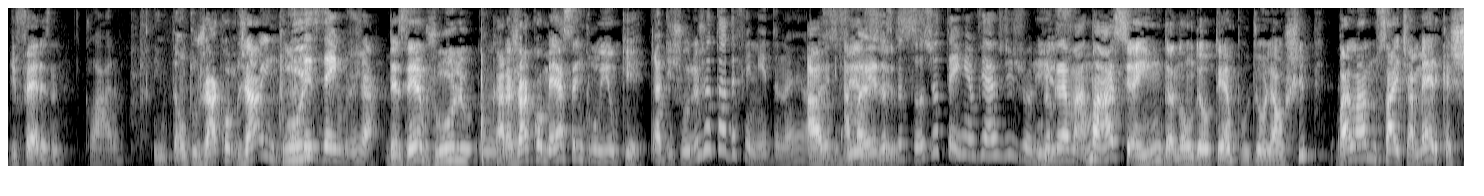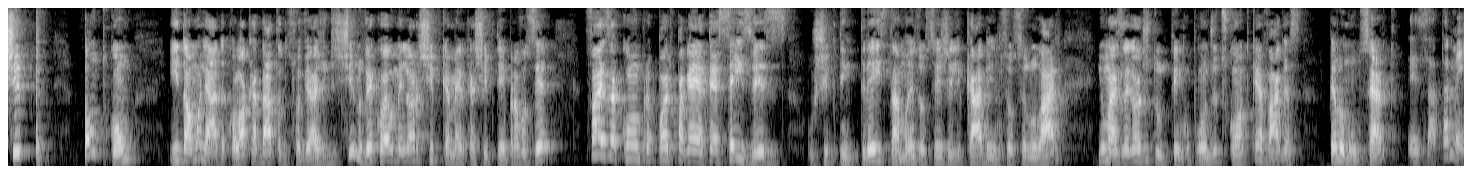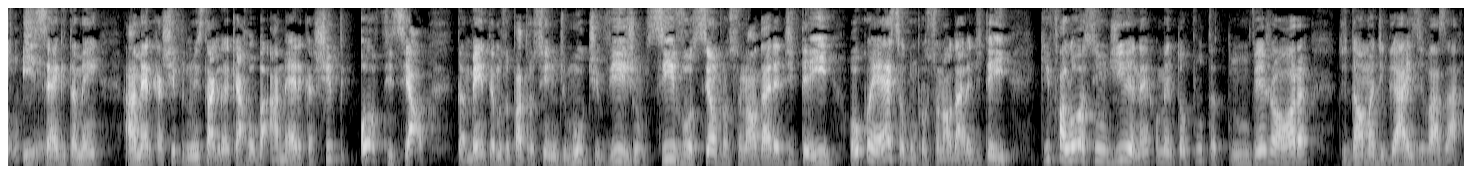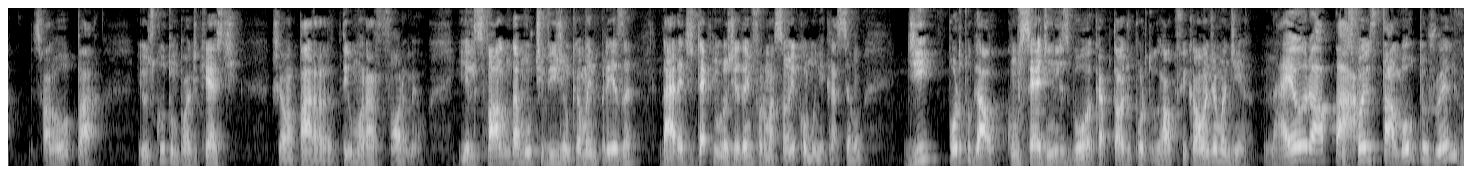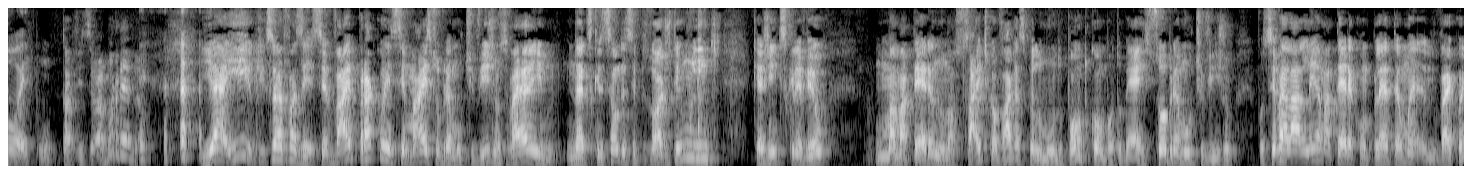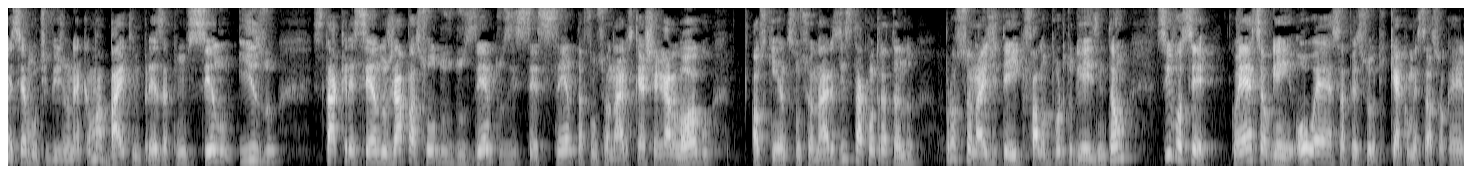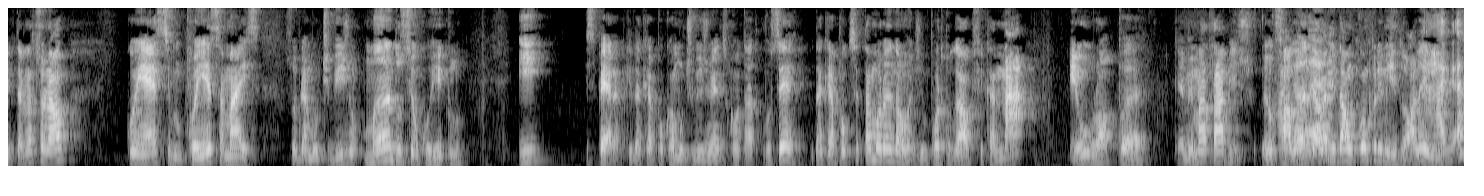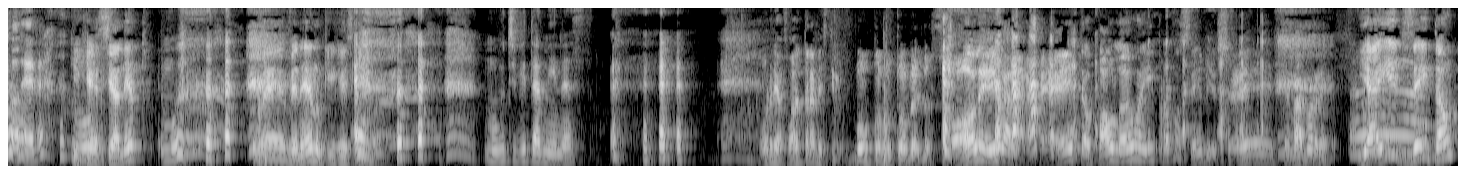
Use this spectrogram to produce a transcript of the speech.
de férias, né? Claro. Então, tu já, já inclui dezembro já. dezembro, julho, o cara já começa a incluir o quê? A de julho já tá definido, né? A, Às maioria, a maioria das vezes- pessoas já tem a viagem de julho Isso. programada. Mas se ainda não deu tempo de olhar o chip, vai lá no site americaship.com e dá uma olhada. Coloca a data da sua viagem de destino, vê qual é o melhor chip que a America Chip tem pra você. Faz a compra, pode pagar em até seis vezes. O chip tem três tamanhos, ou seja, ele cabe no seu celular. E o mais legal de tudo, tem cupom de desconto que é vagas pelo mundo, certo? Exatamente. E segue também a America Chip no Instagram, que é arroba Oficial. Também temos o patrocínio de Multivision. Se você é um profissional da área de TI, ou conhece algum profissional da área de TI, que falou assim um dia, né? Comentou, puta, não vejo a hora de dar uma de gás e vazar. Eles falam, opa, Eu escuto um podcast chama Partiu Morar Fora, meu. E eles falam da Multivision, que é uma empresa da área de tecnologia da informação e comunicação de Portugal, com sede em Lisboa, capital de Portugal, que fica onde, Amandinha? Na Europa. Isso foi, instalou o teu joelho? Foi. Puta vida, você vai morrer, meu. e aí, o que, que você vai fazer? Você vai, pra conhecer mais sobre a Multivision, você vai, na descrição desse episódio, tem um link que a gente escreveu uma matéria no nosso site, que é o vagaspelomundo.com.br, sobre a Multivision. Você vai lá ler a matéria completa é uma, vai conhecer a Multivision, né? Que é uma baita empresa com selo ISO, está crescendo, já passou dos 260 funcionários, quer chegar logo aos 500 funcionários e está contratando profissionais de TI que falam português. Então, se você conhece alguém ou é essa pessoa que quer começar a sua carreira internacional, conhece, conheça mais sobre a Multivision, manda o seu currículo e espera, porque daqui a pouco a Multivision entra em contato com você. Daqui a pouco você está morando aonde? Em Portugal, que fica na Europa. Quer me matar, bicho. Eu A falando, galera- ela me dá um comprimido. Olha aí. A galera. O que, que é? Cianeto? É veneno? O que, que é isso? Multivitaminas. Porra, a voz travesti. Bom, pelo menos. Olha aí, galera. Eita, o Paulão aí pra você, bicho. Você vai morrer. E aí, dizer então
